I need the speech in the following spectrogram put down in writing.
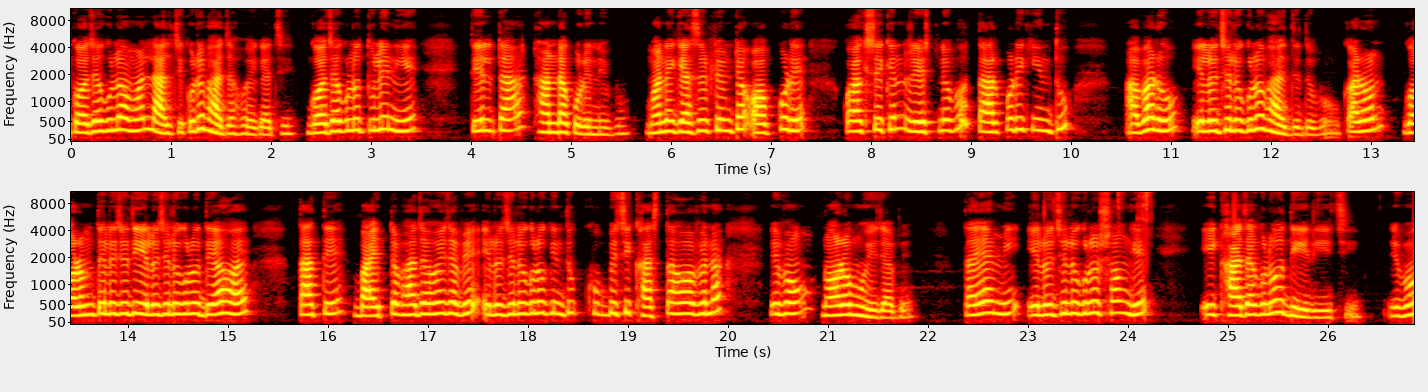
গজাগুলো আমার লালচে করে ভাজা হয়ে গেছে। গজাগুলো তুলে নিয়ে তেলটা ঠান্ডা করে নেব। মানে গ্যাসের ফ্লেমটা অফ করে কয়েক সেকেন্ড রেস্ট নেব। তারপরে কিন্তু আবারও এলোঝেলোগুলো ভাজতে দেবো। কারণ গরম তেলে যদি এলোঝেলোগুলো দেওয়া হয়, তাতে বাইরটা ভাজা হয়ে যাবে, এলোঝেলোগুলো কিন্তু খুব বেশি খাস্তা হবে না এবং নরম হয়ে যাবে। তাই আমি এলোঝেলোগুলোর সঙ্গে এই খাজাগুলোও দিয়ে দিয়েছি এবং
